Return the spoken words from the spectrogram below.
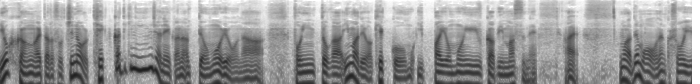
よく考えたらそっちの方が結果的にいいんじゃねえかなって思うようなポイントが今では結構いっぱい思い浮かびますね。はい。まあでも、なんかそうい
